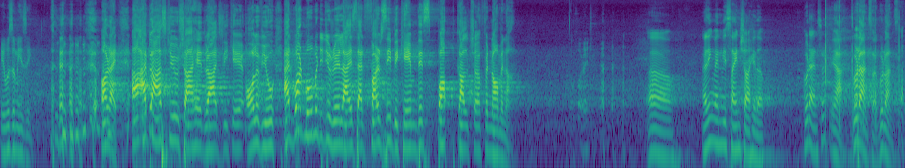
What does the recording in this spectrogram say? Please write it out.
It was amazing. All right. Uh, I have to ask you, Shahid, Raj, DK, all of you, at what moment did you realize that Farzi became this pop culture phenomena? Uh, I think when we signed Shahid up. Good answer. Yeah, good answer, good answer.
